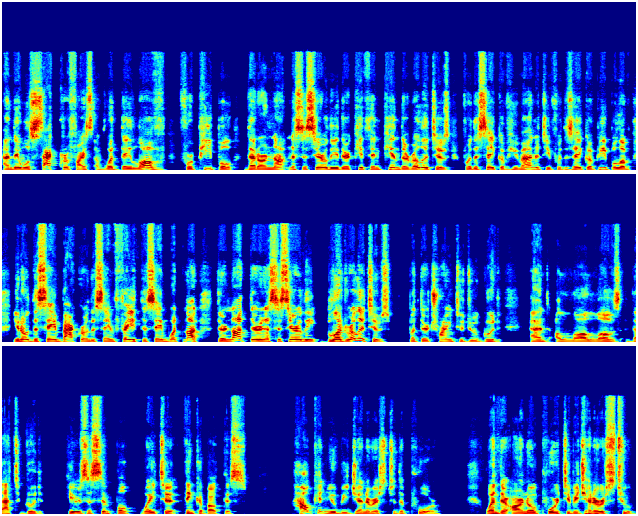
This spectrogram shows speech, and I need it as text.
and they will sacrifice of what they love for people that are not necessarily their kith and kin, their relatives, for the sake of humanity, for the sake of people of, you know, the same background, the same faith, the same whatnot. They're not their necessarily blood relatives, but they're trying to do good. And Allah loves that good. Here's a simple way to think about this. How can you be generous to the poor when there are no poor to be generous to?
